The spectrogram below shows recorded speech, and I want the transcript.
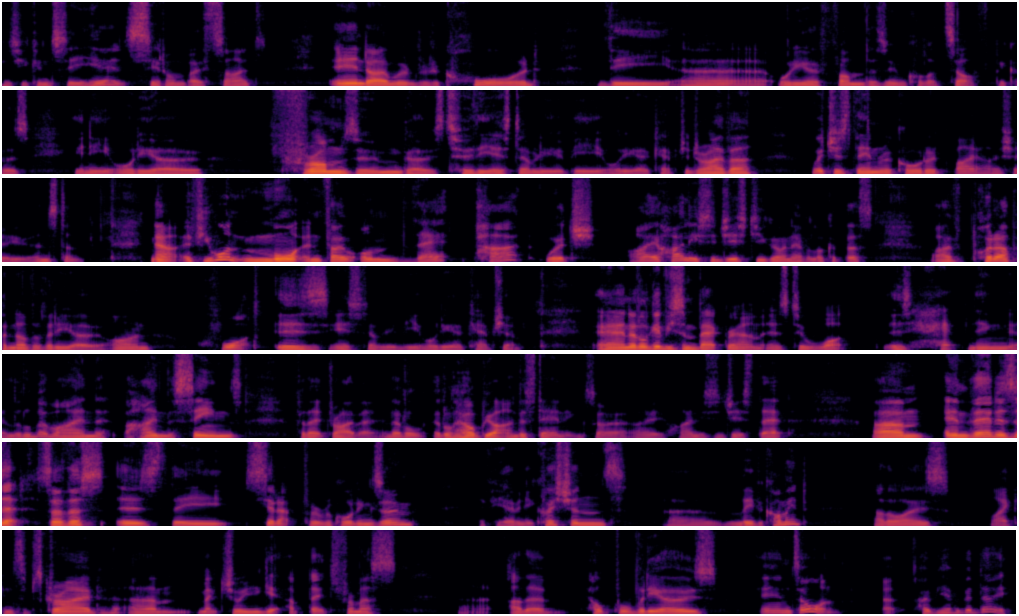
as you can see here, it's set on both sides, and I would record the uh, audio from the Zoom call itself because any audio from Zoom goes to the SWB audio capture driver which is then recorded by iShowU Instant. Now, if you want more info on that part, which I highly suggest you go and have a look at this, I've put up another video on what is SWB audio capture. And it'll give you some background as to what is happening a little bit behind the behind the scenes for that driver, and it'll it'll help your understanding. So I highly suggest that. Um, and that is it. So this is the setup for recording Zoom. If you have any questions, uh, leave a comment. Otherwise, like and subscribe. Um, make sure you get updates from us, uh, other helpful videos, and so on. But hope you have a good day.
